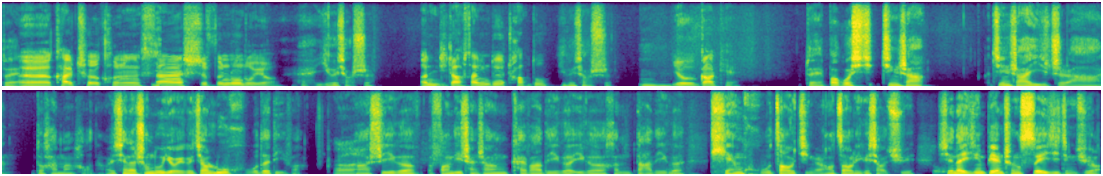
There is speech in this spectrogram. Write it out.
对，呃，开车可能三十分钟左右。哎一个小时，呃，你到三星堆差不多，一个小时。嗯，有高铁。对，包括金沙、金沙遗址啊，都还蛮好的。而现在成都有一个叫麓湖的地方啊啊，是一个房地产商开发的一个一个很大的一个填湖造景，然后造了一个小区，现在已经变成四 A 级景区了。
